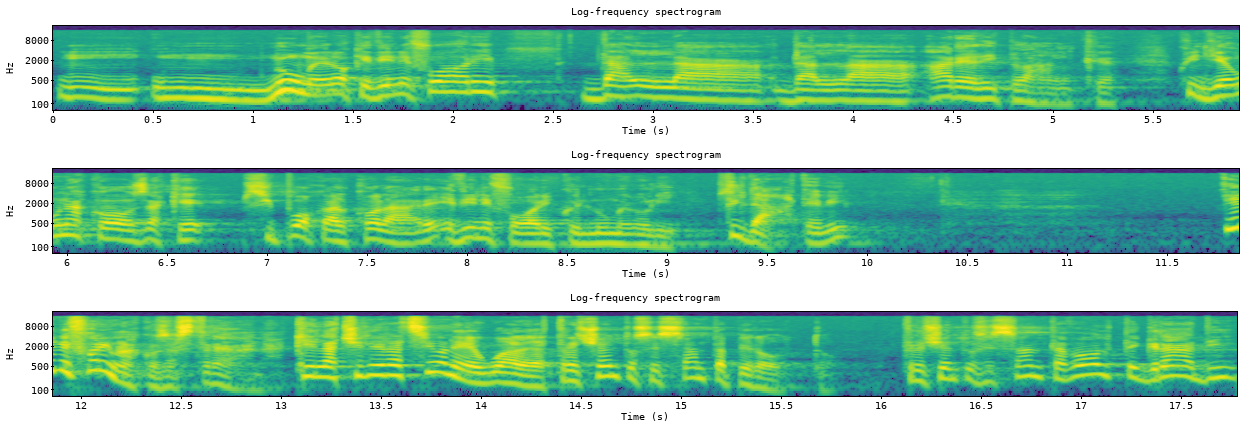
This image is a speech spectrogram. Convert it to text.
un, un numero che viene fuori dall'area dall di Planck, quindi è una cosa che si può calcolare e viene fuori quel numero lì. Fidatevi. Viene fuori una cosa strana, che l'accelerazione è uguale a 360 per 8. 360 volte gradi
